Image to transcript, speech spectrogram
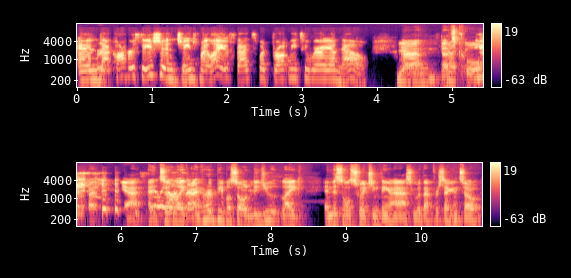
And right. that conversation changed my life. That's what brought me to where I am now. Yeah, um, that's you know, cool. But, yeah. really so, awesome. like, I've heard people, so did you like, and this whole switching thing, I asked you about that for a second. So,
